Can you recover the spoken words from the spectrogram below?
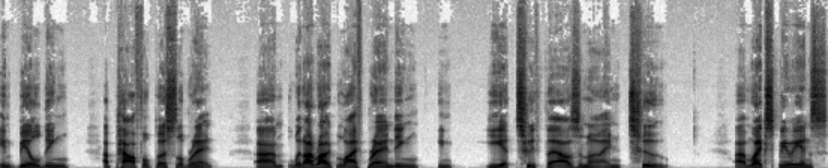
in building a powerful personal brand. Um, when I wrote Life Branding in year 2002, uh, my experience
